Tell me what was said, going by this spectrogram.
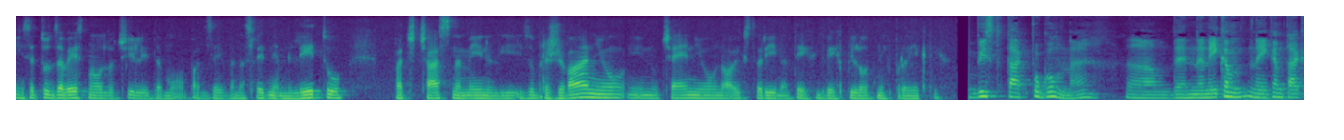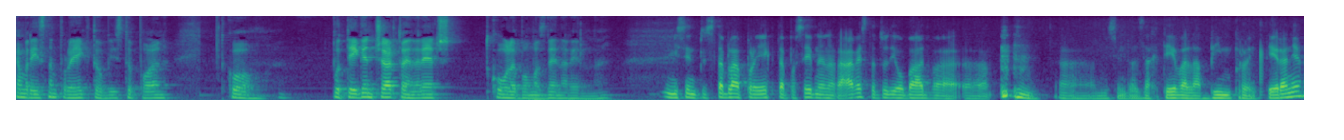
in se tudi zavestno odločili, da bomo pa zdaj v naslednjem letu pač čas namenili izobraževanju in učenju novih stvari na teh dveh pilotnih projektih. V bistvu tak pogum, ne? da je na nekem, nekem takem resnem projektu v bistvu pol, tako potegen črto in reči, tako le bomo zdaj naredili. Ne? Mislim, da sta bila projekta posebne narave, sta tudi oba dva, uh, uh, mislim, da zahtevala BIM projektiranje.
